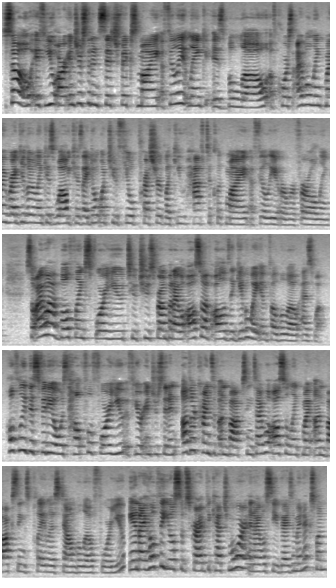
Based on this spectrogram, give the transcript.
So if you are interested in Stitch Fix, my affiliate link is below. Of course, I will link my regular link as well because I don't want you to feel pressured like you have to click my affiliate or referral link. So I will have both links for you to choose from, but I will also have all of the giveaway info below as well. Hopefully this video was helpful for you. If you're interested in other kinds of unboxings, I will also link my unboxings playlist down below for you. And I hope that you'll subscribe to catch more, and I will see you guys in my next one.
